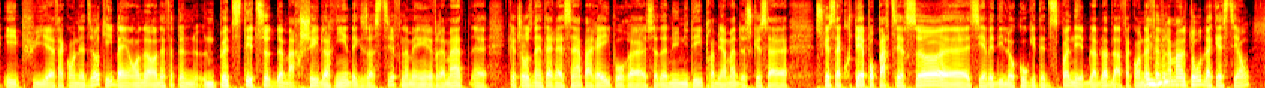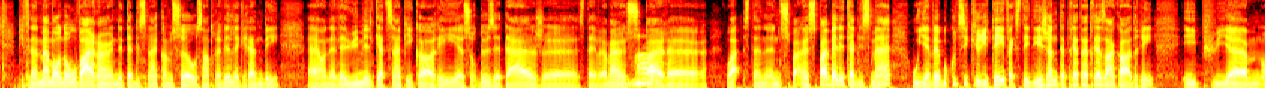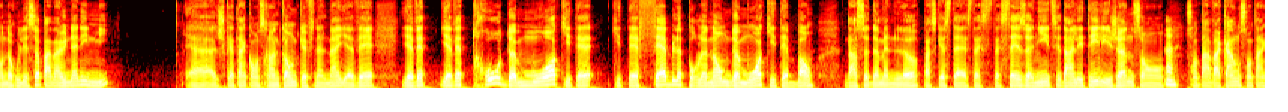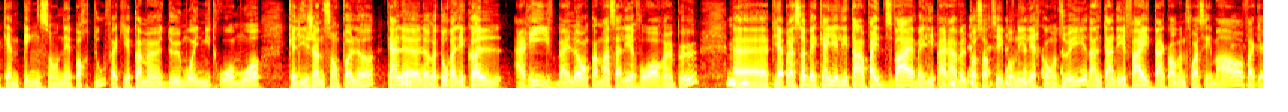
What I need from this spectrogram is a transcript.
Et puis, euh, fait qu'on a dit, OK, ben on a, fait une, petite étude de marché, là, rien d'exhaustif, mais vraiment euh, quelque chose d'intéressant, pareil, pour euh, se donner une idée, premièrement, de ce que ça, ce que ça coûtait pour partir ça, s'il y avait des locaux qui étaient disponibles, blablabla. Fait qu'on a fait mhm. vraiment le tour de la question. Puis finalement, ben, on a ouvert un établissement comme ça au centre-ville de Granby. on avait 8400 pieds carrés sur deux étages. C'était vraiment un super C'était un, super, bel établissement où il y avait beaucoup de sécurité. C'était des jeunes étaient très, très, très encadrés. Et puis, euh, on a roulé ça pendant une année et demie. Euh, jusqu'à temps qu'on se rende compte que finalement, il y avait, il y avait, trop de mois qui étaient, qui étaient faibles pour le nombre de mois qui étaient bons. Dans ce domaine-là parce que c'était saisonnier. Tu sais, dans l'été, les jeunes sont, sont en vacances, sont en camping, sont n'importe où. Fait qu'il y a comme un deux mois et demi, trois mois que les jeunes ne sont pas là. Quand le, retour à l'école arrive, ben là, on commence à les revoir un peu. Mhm. Euh, puis après ça, ben, quand il y a les tempêtes d'hiver, ben, les parents ne veulent pas sortir pour venir les reconduire. Dans le temps des fêtes, encore une fois, c'est mort. Fait que,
